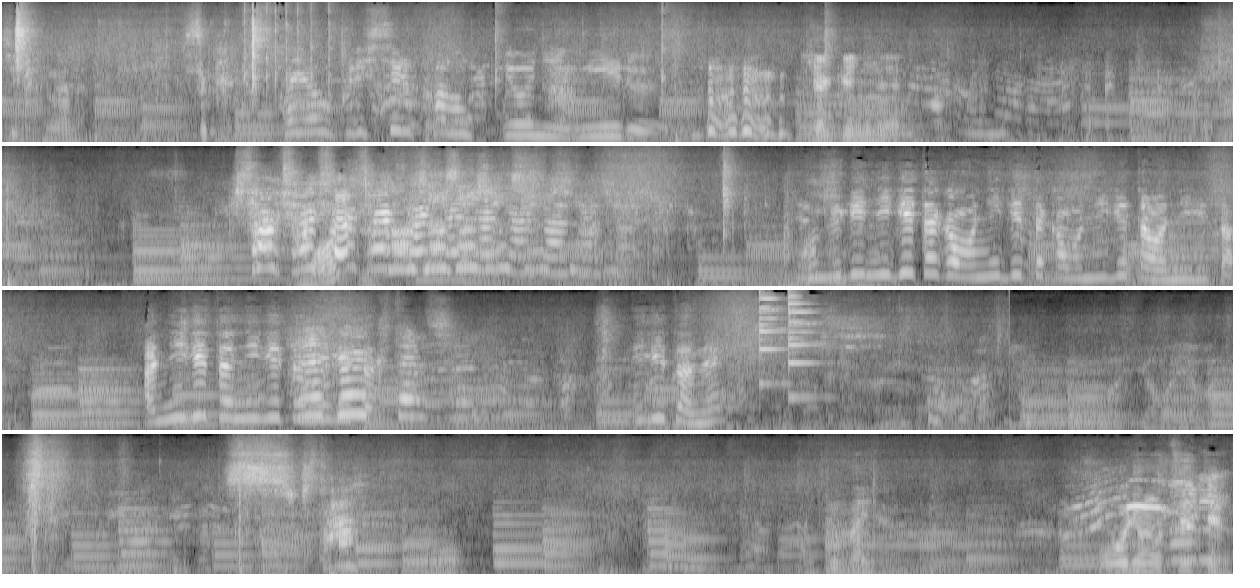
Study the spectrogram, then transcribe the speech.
時間がないすぐ早送りしてるかのように見える。逆にね。来た来た来た来た来た来た来た次逃げたかも逃げたかも逃げたわ逃げたあ逃げた逃げた逃げた逃げたねおでかいじゃん氷もついてる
